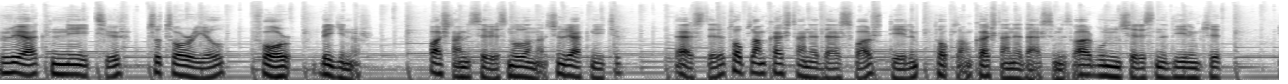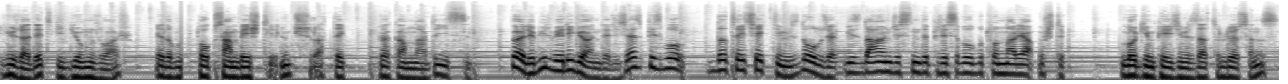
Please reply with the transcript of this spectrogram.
React Native Tutorial for Beginner. Başlangıç seviyesinde olanlar için React Native dersleri. Toplam kaç tane ders var diyelim. Toplam kaç tane dersimiz var. Bunun içerisinde diyelim ki 100 adet videomuz var. Ya da bu 95 diyelim ki süratle rakamlarda gitsin. Böyle bir veri göndereceğiz. Biz bu datayı çektiğimizde olacak. Biz daha öncesinde pressable butonlar yapmıştık. Login page'imizde hatırlıyorsanız.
